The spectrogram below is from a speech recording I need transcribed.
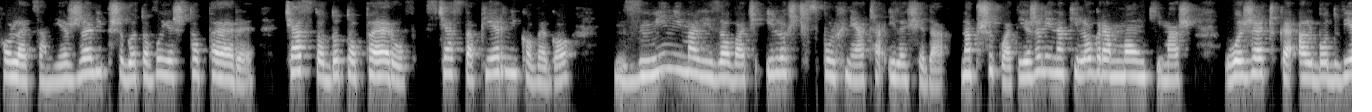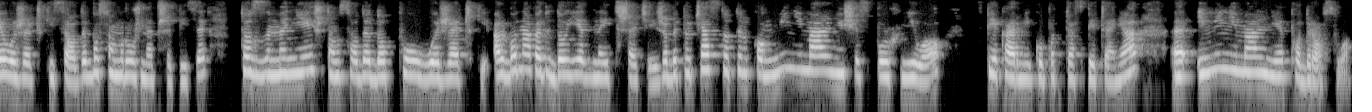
polecam, jeżeli przygotowujesz topery, ciasto do toperów z ciasta piernikowego, zminimalizować ilość spulchniacza, ile się da. Na przykład, jeżeli na kilogram mąki masz łyżeczkę albo dwie łyżeczki sody, bo są różne przepisy, to zmniejsz tą sodę do pół łyżeczki albo nawet do jednej trzeciej, żeby to ciasto tylko minimalnie się spulchniło w piekarniku podczas pieczenia e, i minimalnie podrosło.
